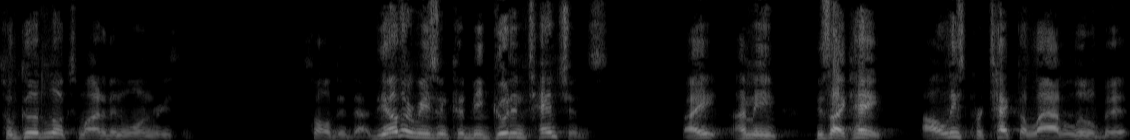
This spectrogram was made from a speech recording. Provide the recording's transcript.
So good looks might have been one reason Saul did that. The other reason could be good intentions, right? I mean, he's like, hey, I'll at least protect the lad a little bit.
